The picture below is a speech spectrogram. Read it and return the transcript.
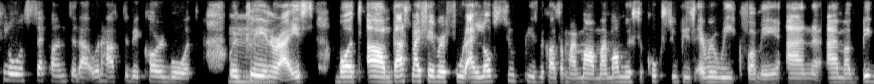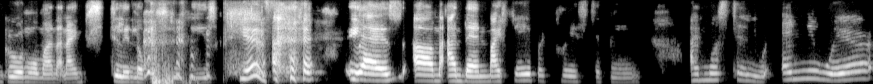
close second to that would have to be curry goat with mm. plain rice. But um, that's my favorite food. I love peas because of my mom. My mom used to cook peas every week for me. And I'm a big grown woman and I'm still in love with peas. yes. yes. Um, and then my favorite place to be I must tell you, anywhere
